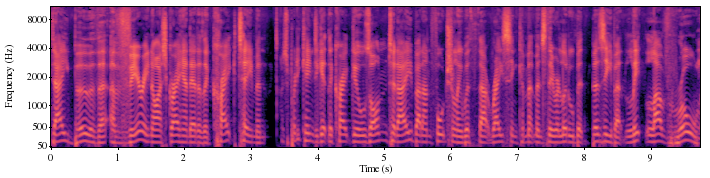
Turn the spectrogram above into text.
debut of a, a, very nice greyhound out of the Craik team, and I was pretty keen to get the Craik girls on today, but unfortunately with uh, racing commitments they're a little bit busy. But Let Love Rule,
